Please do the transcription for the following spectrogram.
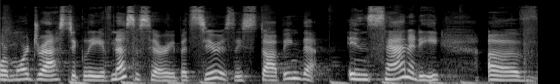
or more drastically if necessary, but seriously stopping the insanity of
